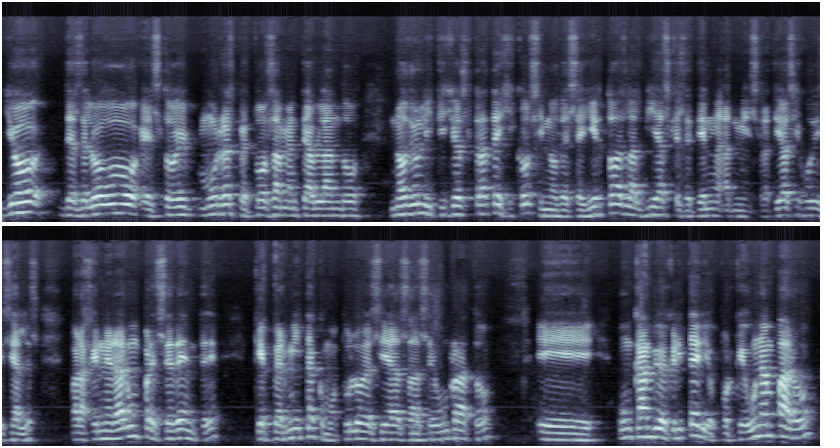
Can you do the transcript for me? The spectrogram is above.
yo, desde luego, estoy muy respetuosamente hablando no de un litigio estratégico, sino de seguir todas las vías que se tienen administrativas y judiciales para generar un precedente que permita, como tú lo decías hace un rato, eh, un cambio de criterio, porque un amparo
